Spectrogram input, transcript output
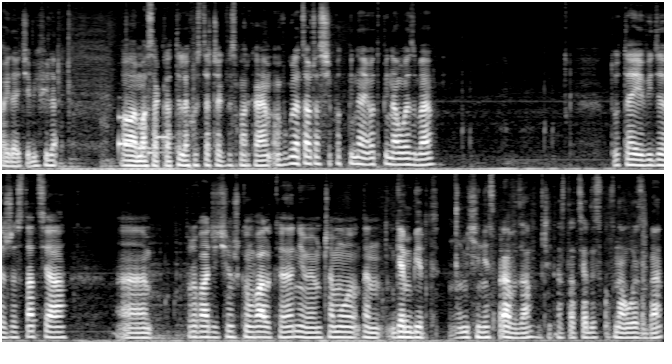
Oj, dajcie mi chwilę. O, masakra, tyle chusteczek wysmarkałem. W ogóle cały czas się podpina i odpina USB. Tutaj widzę, że stacja e, prowadzi ciężką walkę. Nie wiem czemu ten Gambit mi się nie sprawdza, czyli ta stacja dysków na USB.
